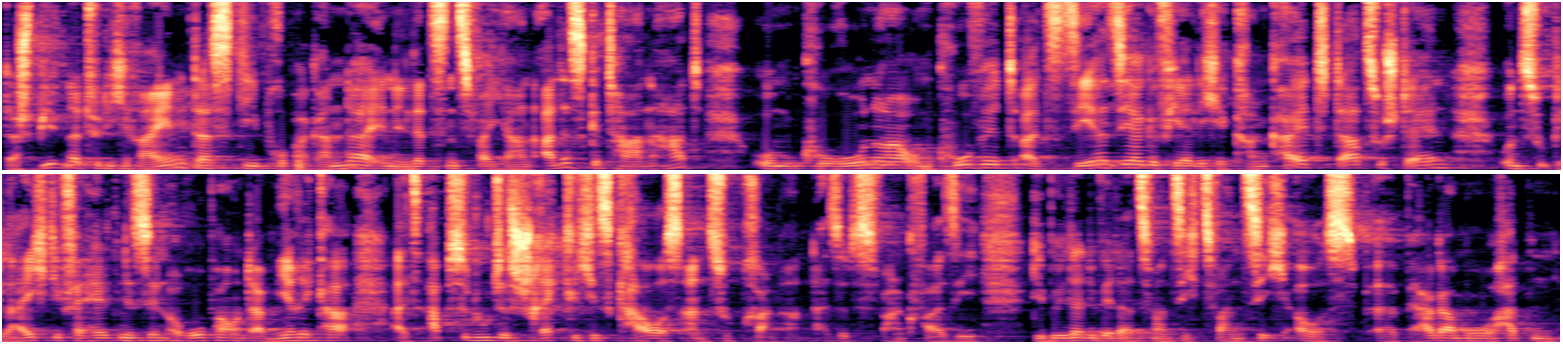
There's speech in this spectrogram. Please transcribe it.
Da spielt natürlich rein, dass die Propaganda in den letzten zwei Jahren alles getan hat, um Corona, um Covid als sehr, sehr gefährliche Krankheit darzustellen und zugleich die Verhältnisse in Europa und Amerika als absolutes schreckliches Chaos anzuprangern. Also das waren quasi die Bilder, die wir da 2020 aus äh, Bergamo hatten,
